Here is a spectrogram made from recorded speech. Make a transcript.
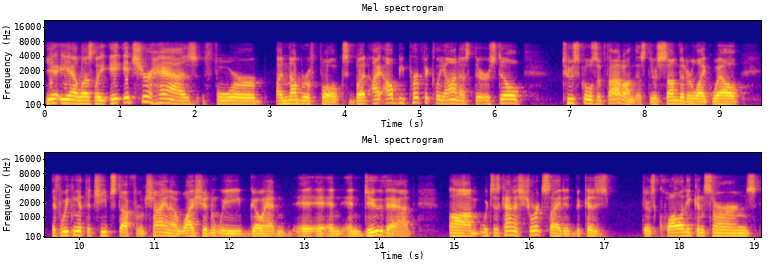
Yeah, yeah, Leslie, it, it sure has for a number of folks. But I, I'll be perfectly honest, there are still two schools of thought on this. There's some that are like, well, if we can get the cheap stuff from China, why shouldn't we go ahead and and and do that? Um, which is kind of short-sighted because there's quality concerns.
